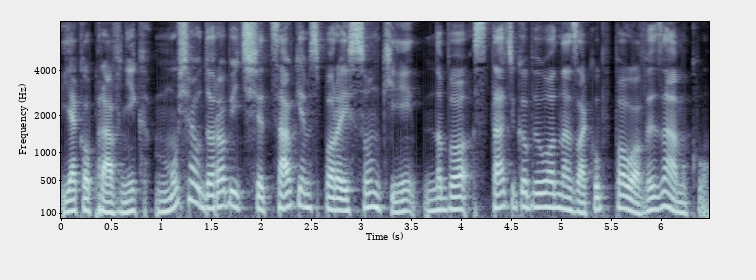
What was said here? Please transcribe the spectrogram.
Jako prawnik musiał dorobić się całkiem sporej sumki, no bo stać go było na zakup połowy zamku.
